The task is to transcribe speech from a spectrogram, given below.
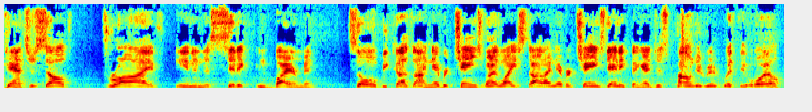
Cancer cells thrive in an acidic environment. So because I never changed my lifestyle, I never changed anything. I just pounded it with the oil.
